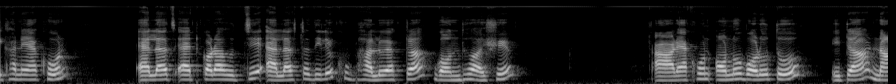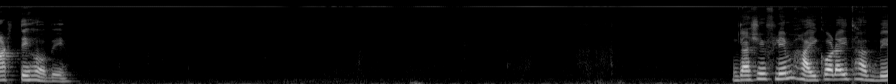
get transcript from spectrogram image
এখানে এখন এলাচ অ্যাড করা হচ্ছে। এলাচটা দিলে খুব ভালো একটা গন্ধ আসে। আর এখন অনবরত এটা নাড়তে হবে। গ্যাসের ফ্লেম হাই করাই থাকবে।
